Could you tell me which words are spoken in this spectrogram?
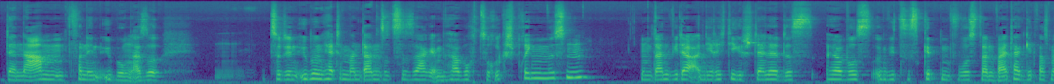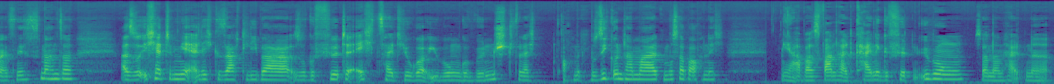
der Namen von den Übungen. Also zu den Übungen hätte man dann sozusagen im Hörbuch zurückspringen müssen um dann wieder an die richtige Stelle des Hörbuchs irgendwie zu skippen, wo es dann weitergeht, was man als nächstes machen soll. Also ich hätte mir ehrlich gesagt lieber so geführte Echtzeit-Yoga-Übungen gewünscht, vielleicht auch mit Musik untermalt, muss aber auch nicht. Ja, aber es waren halt keine geführten Übungen, sondern halt eine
